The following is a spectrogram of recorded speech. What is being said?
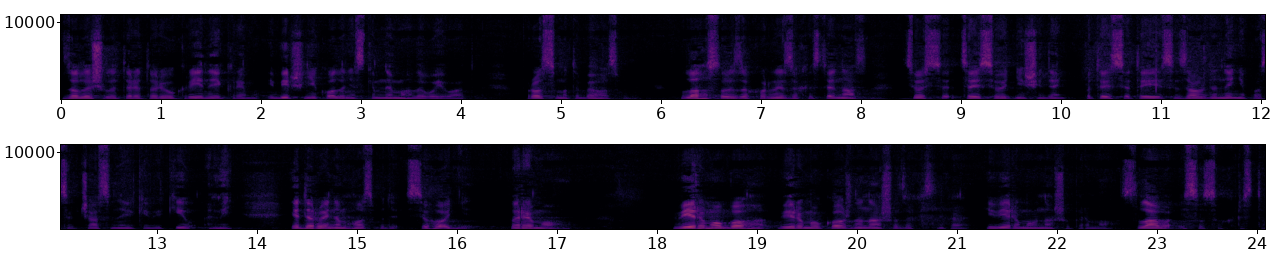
залишили територію України і Криму і більше ніколи ні з ким не могли воювати. Просимо Тебе, Господи, благослови, захорони, захисти нас цю, цей сьогоднішній день, бо Ти святий єси завжди, нині, повсякчас, і на віки віків. Амінь. І даруй нам, Господи, сьогодні перемогу. Віримо в Бога, віримо в кожного нашого захисника і віримо в нашу перемогу. Слава Ісусу Христу!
